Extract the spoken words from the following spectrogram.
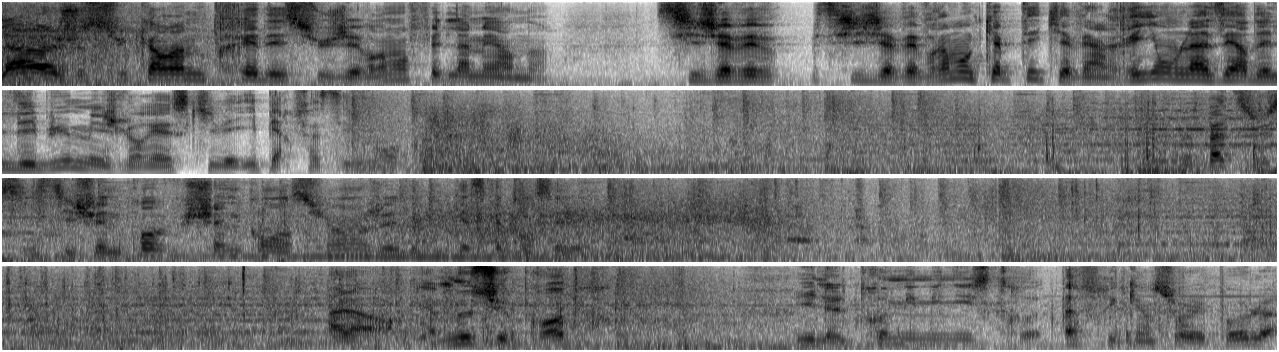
Là, je suis quand même très déçu. J'ai vraiment fait de la merde. Si j'avais si j'avais vraiment capté qu'il y avait un rayon laser dès le début, mais je l'aurais esquivé hyper facilement. Mais pas de soucis, si je fais une prochaine convention, je dédicacerai ton CV. Alors, il y a Monsieur Propre. Il a le Premier ministre africain sur l'épaule.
